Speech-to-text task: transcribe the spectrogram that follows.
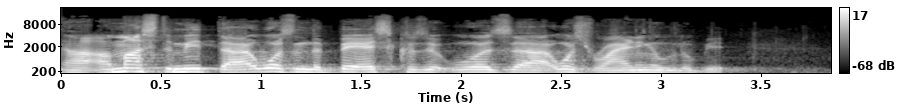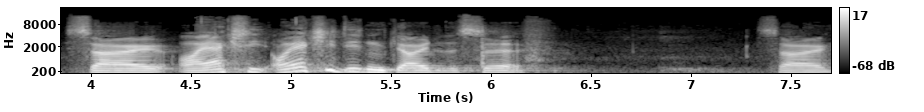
I must admit, though, it wasn't the best because it was, it was raining a little bit. So I actually, I actually didn't go to the surf. So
